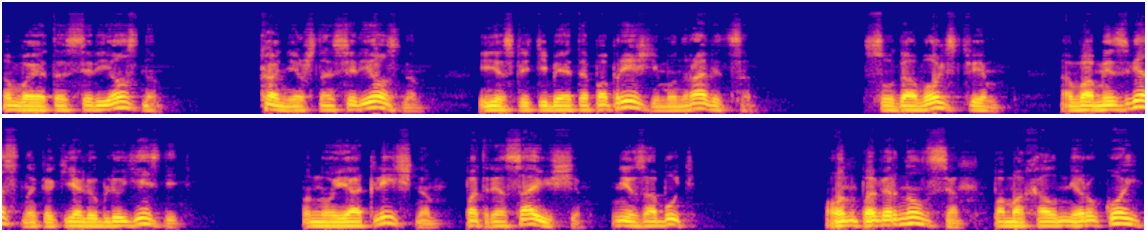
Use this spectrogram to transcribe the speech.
«Вы это серьезно?» «Конечно, серьезно, если тебе это по-прежнему нравится». «С удовольствием. Вам известно, как я люблю ездить». «Ну и отлично, потрясающе, не забудь». Он повернулся, помахал мне рукой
